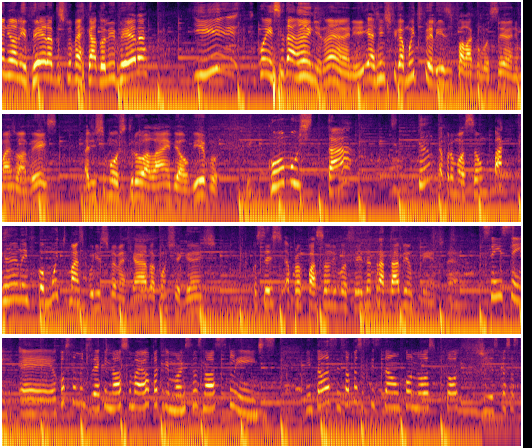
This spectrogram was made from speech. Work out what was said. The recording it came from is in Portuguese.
Anne Oliveira, do Supermercado Oliveira, e conhecida Anne, não é, Anne? E a gente fica muito feliz de falar com você, Anne, mais uma vez. A gente mostrou a live ao vivo e como está de tanta promoção bacana e ficou muito mais bonito o supermercado, aconchegante. Vocês, a preocupação de vocês é tratar bem o cliente, né? Sim, sim. É, eu costumo dizer que nosso maior patrimônio são os nossos clientes. Então, assim, são pessoas que estão conosco todos os dias, pessoas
